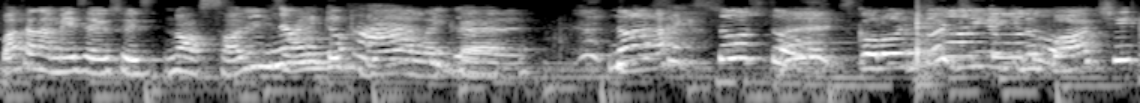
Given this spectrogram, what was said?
Bota na mesa aí os seus. Nossa, olha o Não, muito dela, cara. Nossa, que susto! Descolou todinho aqui no pote.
